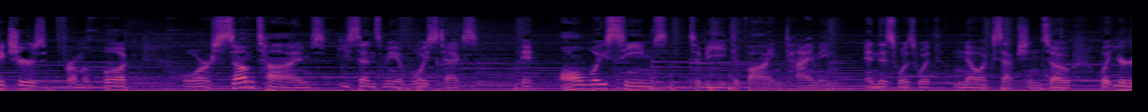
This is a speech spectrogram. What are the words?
pictures from a book, or sometimes he sends me a voice text always seems to be divine timing, and this was with no exception. So, what you're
